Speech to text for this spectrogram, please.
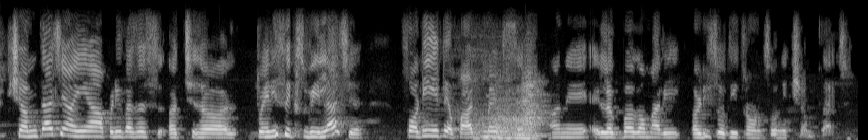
ક્ષમતા છે અહીંયા આપણી પાસે ટ્વેન્ટી સિક્સ વિલા છે ફોર્ટી એટ એપાર્ટમેન્ટ છે અને લગભગ અમારી અઢીસોથી ત્રણસોની ક્ષમતા છે.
